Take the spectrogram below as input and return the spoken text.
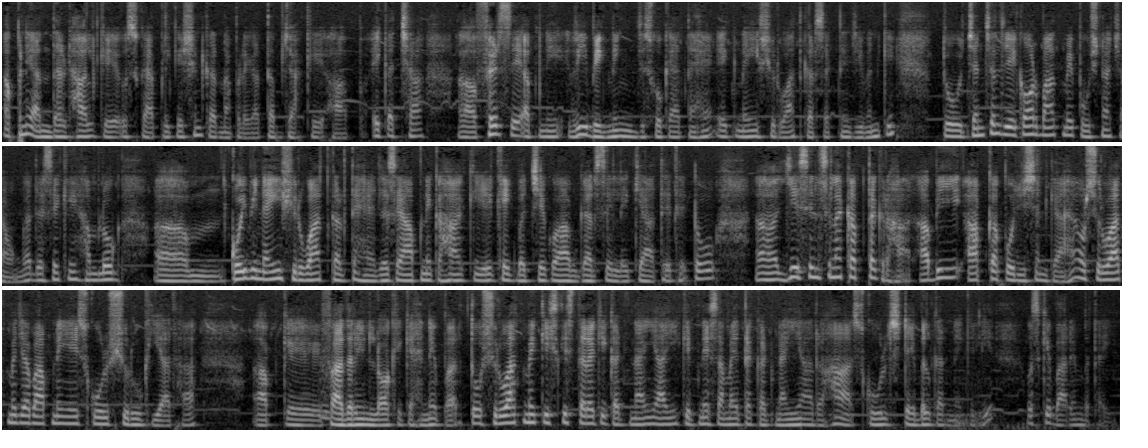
अपने अंदर ढाल के उसका एप्लीकेशन करना पड़ेगा तब जाके आप एक अच्छा फिर से अपनी रीबिगनिंग जिसको कहते हैं एक नई शुरुआत कर सकते हैं जीवन की। तो चंचल जी एक और बात मैं पूछना चाहूँगा जैसे कि हम लोग अम, कोई भी नई शुरुआत करते हैं जैसे आपने कहा कि एक एक बच्चे को आप घर से लेके आते थे तो अ, ये सिलसिला कब तक रहा? अभी आपका पोजीशन क्या है? और शुरुआत में जब आपने ये स्कूल शुरू किया था आपके फादर इन लॉ के कहने पर तो शुरुआत में किस किस तरह की कठिनाई आई कितने समय तक कठिनाइयाँ रहा स्कूल स्टेबल करने के लिए उसके बारे में बताइए।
